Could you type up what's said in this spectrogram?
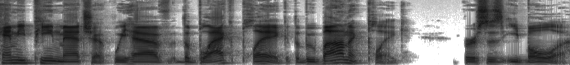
hemipene matchup, we have the Black Plague, the bubonic plague versus Ebola.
